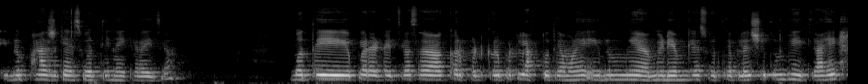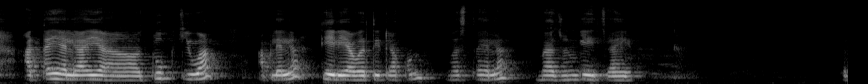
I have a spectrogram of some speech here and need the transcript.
एकदम फास्ट गॅसवरती नाही करायचा. मग ते पराठ्याचा असा करपट करपट लागतो त्यामुळे एकदम मिडियम गॅसवरती आपल्याला शेकून घ्यायचं आहे. आता याला या तूप किंवा आपल्याला तेल यावरती टाकून मस्त याला भाजून घ्यायचं आहे. तर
